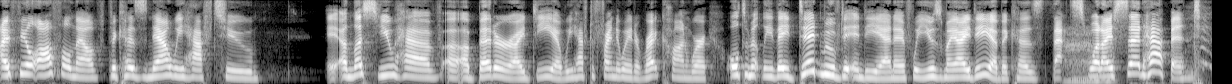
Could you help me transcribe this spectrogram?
i feel awful now because now we have to Eh, unless you have a, a better idea we have to find a way to retcon where ultimately they did move to indiana if we use my idea because that's what i said happened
